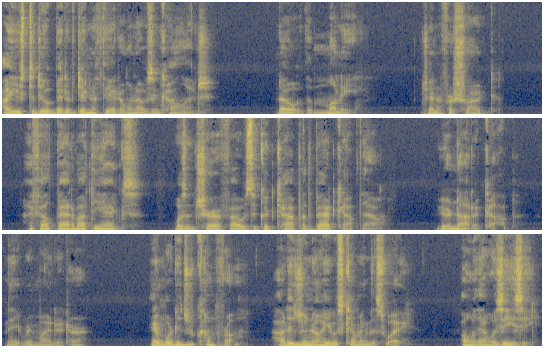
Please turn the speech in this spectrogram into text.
I used to do a bit of dinner theater when I was in college. No, the money. Jennifer shrugged. I felt bad about the eggs. Wasn't sure if I was the good cop or the bad cop, though. You're not a cop, Nate reminded her. And where did you come from? How did you know he was coming this way? Oh, that was easy.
